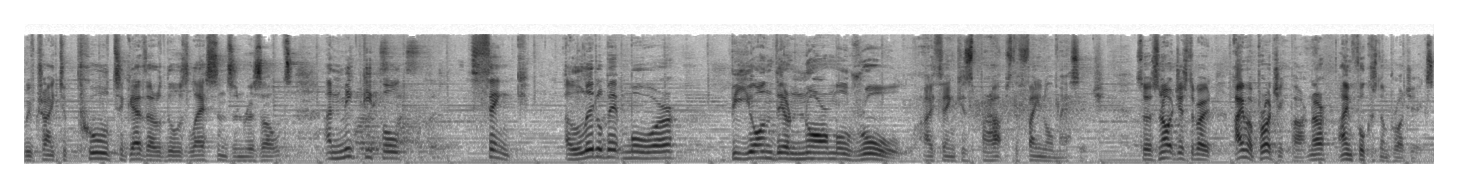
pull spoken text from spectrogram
we've tried to pool together those lessons and results and make people think a little bit more beyond their normal role, I think is perhaps the final message. So it's not just about, I'm a project partner, I'm focused on projects.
